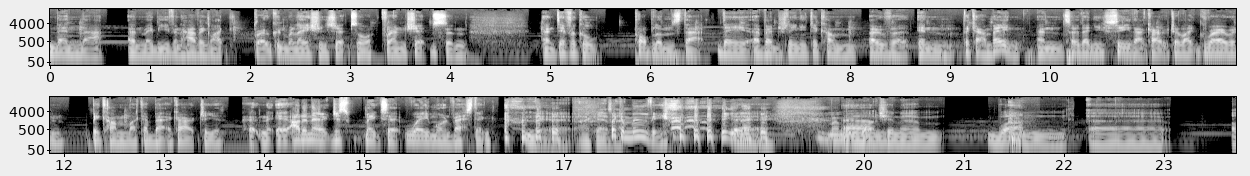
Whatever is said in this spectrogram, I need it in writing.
mend that and maybe even having like broken relationships or friendships and and difficult problems that they eventually need to come over in the campaign. And so then you see that character like grow and become like a better character it, i don't know it just makes it way more investing. Yeah, I get it's like a movie you know? Yeah. I remember Um, watching um one uh I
